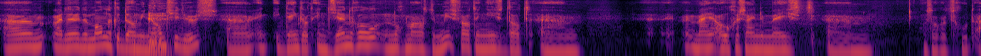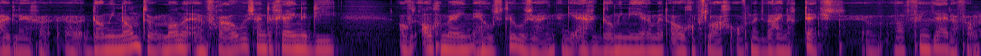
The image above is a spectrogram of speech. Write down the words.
Ehm, maar de, de mannelijke dominantie dus. eh, ik, ik denk dat in general nogmaals de misvatting is dat... ehm, in mijn ogen zijn de meest... ehm, hoe zal ik het goed uitleggen? Eh, dominante mannen en vrouwen zijn degene die over het algemeen heel stil zijn. En die eigenlijk domineren met oogopslag of met weinig tekst. Eh, wat vind jij daarvan?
